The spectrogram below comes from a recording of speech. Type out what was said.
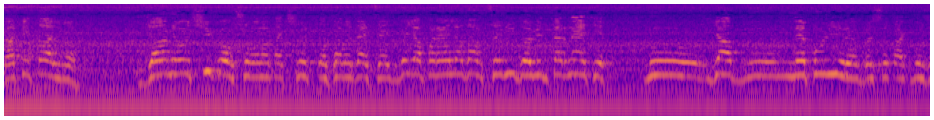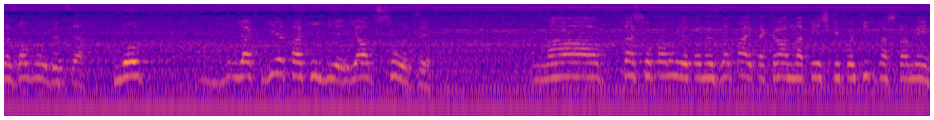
Капітально. Я не очікував, що вона так швидко заведеться. Якби я переглядав це відео в інтернеті, ну я б ну, не повірив би, що так може заводиться. Ну, як є, так і є. Я в шоці. На те, що парує, то не звертайте кран на печки потік на штани. Е,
